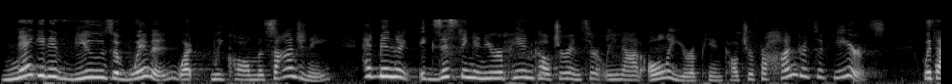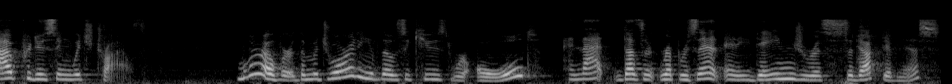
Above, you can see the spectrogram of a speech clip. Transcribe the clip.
Negative views of women, what we call misogyny, had been existing in European culture, and certainly not only European culture, for hundreds of years without producing witch trials. Moreover, the majority of those accused were old, and that doesn't represent any dangerous seductiveness.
